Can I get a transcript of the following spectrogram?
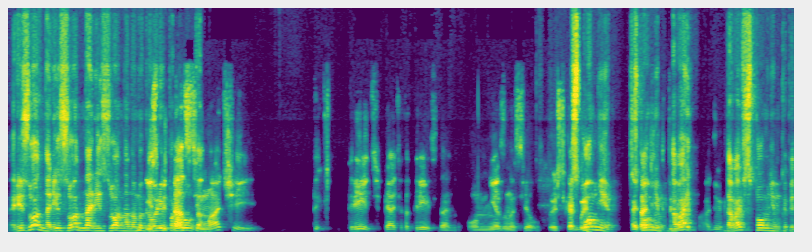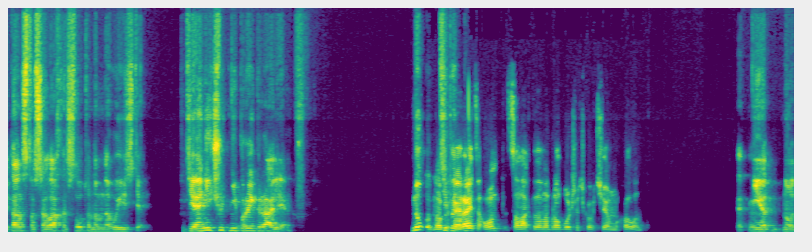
Резонно, резонно, резонно, но мы Из говорим про 15 Лутон. матчей ты- треть, 5 это треть, Дань, он не заносил. То есть как бы Вспомни, это вспомним, один давай, один Давай вспомним капитанство Салаха с Лутоном на выезде, где они чуть не проиграли. Ну, Но типа, какая разница, он, Салах тогда набрал больше очков, чем Холланд. э, нет, но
